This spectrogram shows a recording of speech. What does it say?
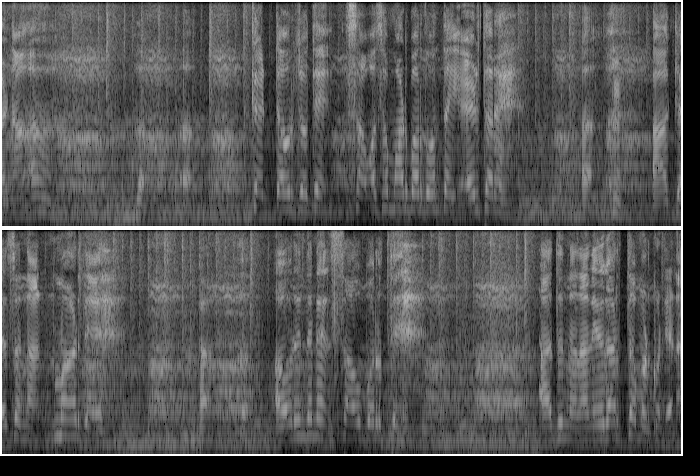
ಅಣ್ಣ ಕೆಟ್ಟವ್ರ ಜೊತೆ ಸವಾಸ ಮಾಡಬಾರ್ದು ಅಂತ ಹೇಳ್ತಾರೆ. ಆ ಕೆಲಸ ನಾನು ಮಾಡಿದೆ. ಅವರಿಂದನೇ ಸಾವು ಬರುತ್ತೆ. ಅದನ್ನ ನಾನು ಇವಾಗ ಅರ್ಥ ಮಾಡ್ಕೊಂಡೆ ಅಣ್ಣ.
